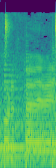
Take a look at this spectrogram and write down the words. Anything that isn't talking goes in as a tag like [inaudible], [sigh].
corta de.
